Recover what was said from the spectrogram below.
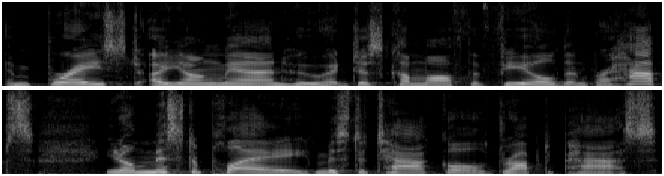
embraced a young man who had just come off the field and perhaps, you know, missed a play, missed a tackle, dropped a pass,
